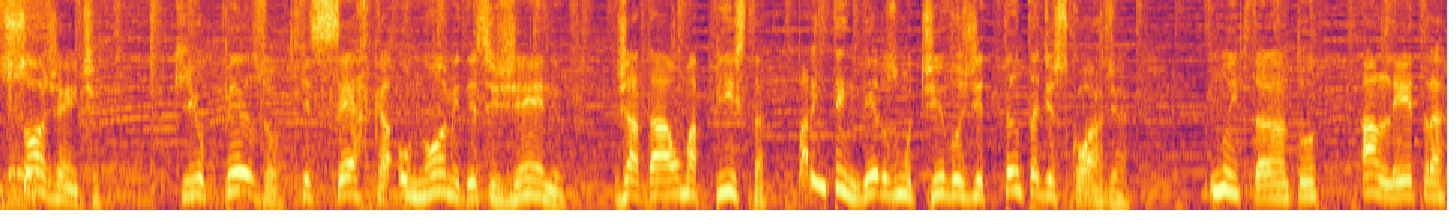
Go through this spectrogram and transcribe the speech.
Só, gente, que o peso que cerca o nome desse gênio já dá uma pista para entender os motivos de tanta discórdia. No entanto, a letra,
